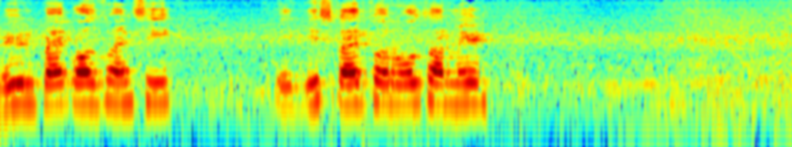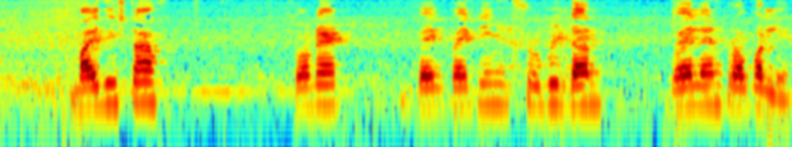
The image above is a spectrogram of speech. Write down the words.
We will pack also and see if these types of rolls are made by the staff so that pack- packing should be done well and properly.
